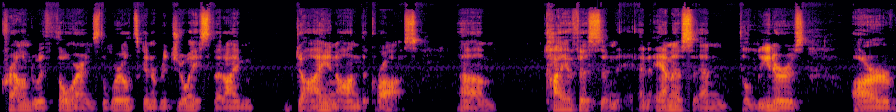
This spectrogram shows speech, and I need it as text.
crowned with thorns. The world's going to rejoice that I'm dying on the cross. Um, Caiaphas and, and Annas and the leaders are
